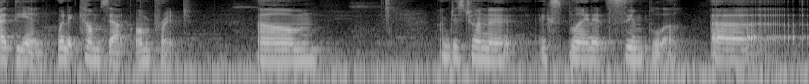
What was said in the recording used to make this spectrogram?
at the end when it comes out on print. Um, I'm just trying to explain it simpler. Uh,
